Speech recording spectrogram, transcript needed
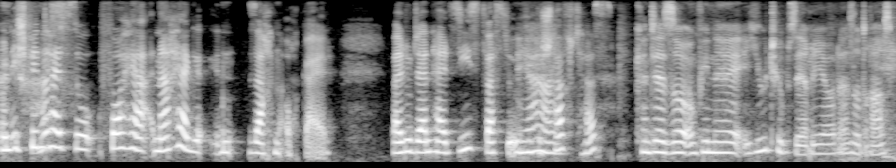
und ich finde halt so vorher nachher Sachen auch geil, weil du dann halt siehst, was du irgendwie Ja. geschafft hast. Könnt ihr so irgendwie 'ne YouTube-Serie oder so draus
